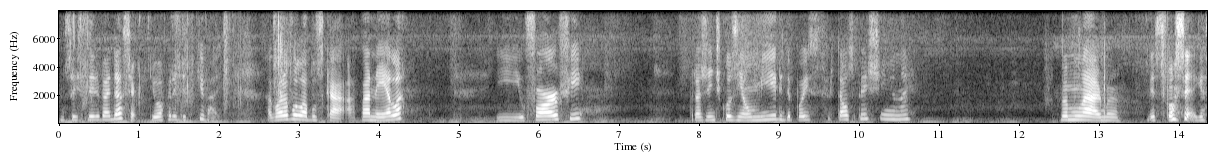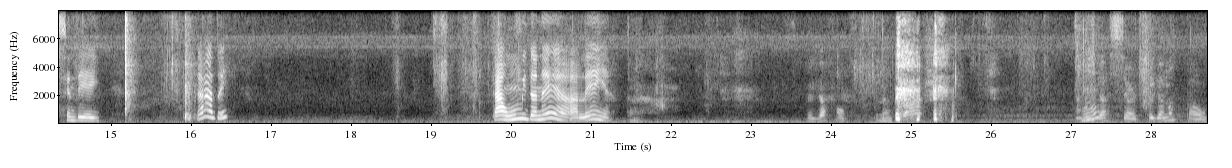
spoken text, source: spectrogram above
não sei se ele vai dar certo. Eu acredito que vai. Agora eu vou lá buscar a panela e o forfe pra gente cozinhar o milho e depois fritar os peixinhos, né? Vamos lá, irmã. Vê se consegue acender aí. Cuidado, hein? Tá úmida, né, a lenha? Pegar fogo. Não tá? Hum? Não dá certo pegar no pau.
